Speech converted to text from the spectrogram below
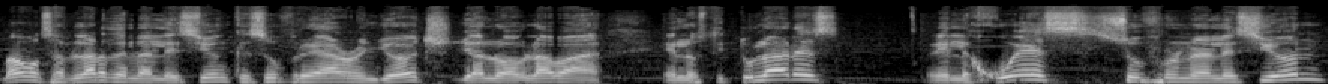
vamos a hablar de la lesión que sufre Aaron Judge. Ya lo hablaba en los titulares. El juez sufre una lesión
